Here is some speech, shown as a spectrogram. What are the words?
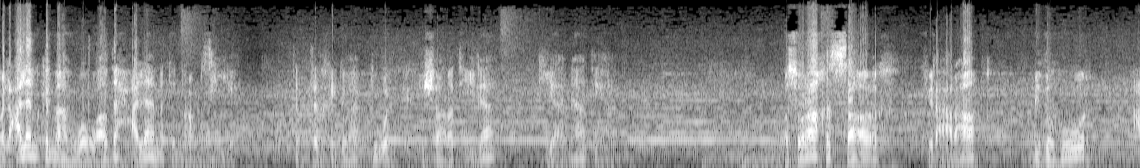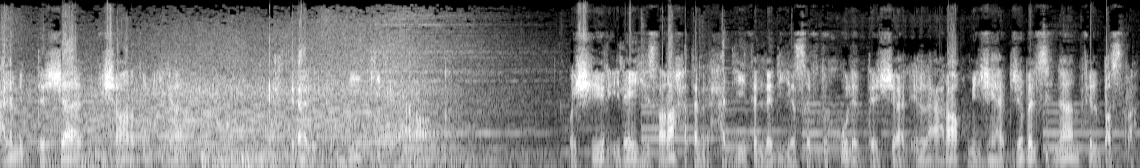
والعلم كما هو واضح علامة رمزية تتخذها الدول للإشارة إلى كياناتها. وصراخ الصارخ في العراق بظهور علم الدجال إشارة إلى الاحتلال الأمريكي للعراق. ويشير إليه صراحة الحديث الذي يصف دخول الدجال إلى العراق من جهة جبل سنان في البصرة.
